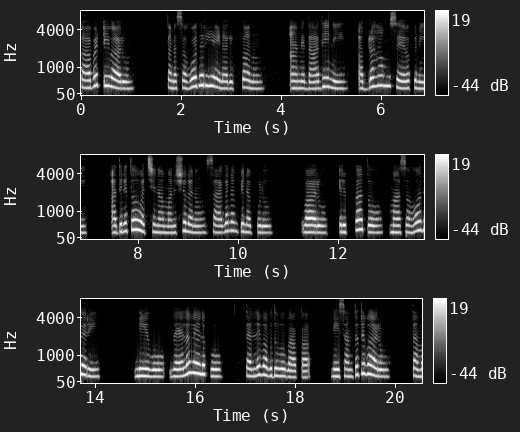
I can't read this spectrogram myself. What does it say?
కాబట్టి వారు తన సహోదరి అయిన రిబ్కాను ఆమె దాదీని అబ్రహాము సేవకుని అతనితో వచ్చిన మనుషులను సాగనంపినప్పుడు వారు రిబ్కాతో మా సహోదరి నీవు వేల వేలకు తల్లి వగదువుగాక నీ సంతతి వారు తమ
